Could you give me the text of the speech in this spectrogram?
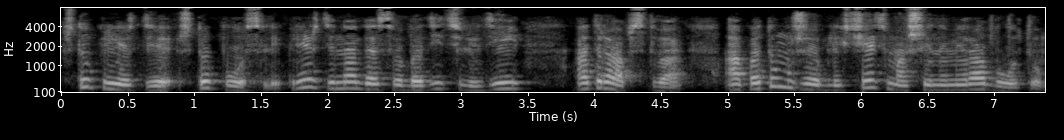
Что прежде, что после. Прежде надо освободить людей от рабства, а потом уже облегчать машинами работу.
